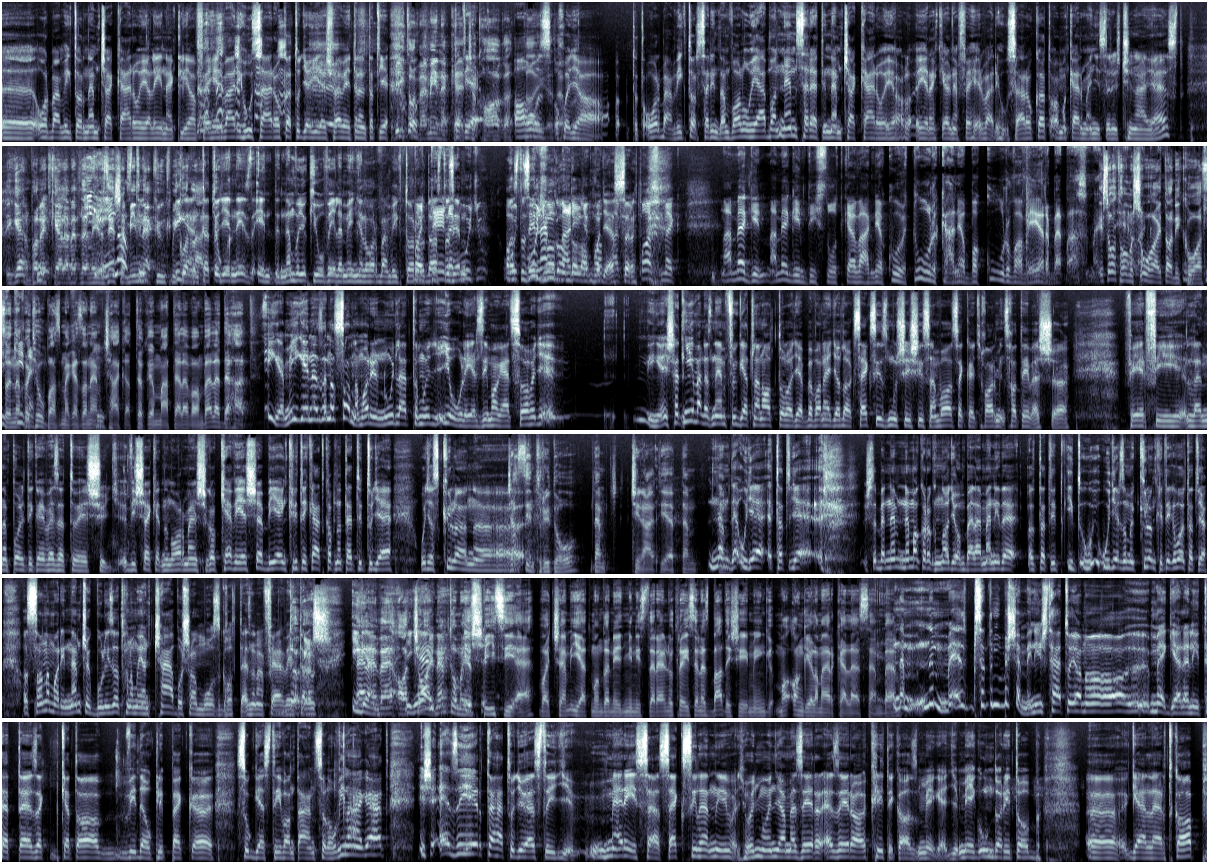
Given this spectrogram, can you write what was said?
uh, Orbán Viktor nem csak Károlyjal énekli a fehérvári huszárokat, ugye a híres felvételen. Tehát, ugye, Viktor nem énekel, csak hallgatta. Ahhoz, hogy a, tehát Orbán Viktor szerintem valójában nem szereti nem csak Károlyjal énekelni a fehérvári huszárokat, akármennyiszer is csinálja ezt. Igen, van egy kellemetlen érzése, mind nekünk, mikor igen, látjuk. Tehát, hogy én, nézd, én nem vagyok jó véleménnyel Orbán Viktorról, de azt azért, úgy, azt azért úgy nem gondolom, hogy ezt szeret. meg, már megint, már megint disznót kell vágni, a kur, turkálni abba a kurva vérbe, bazd meg. És otthon sóhajt Anikó asszonynak, hogy jó, bazd meg ez a nem csákat, tökön már tele van vele, de hát... Igen, még én ezen a Sanna Marion úgy láttam, hogy jól érzi magát, szóval, hogy igen, és hát nyilván ez nem független attól, hogy ebben van egy adag szexizmus is, hiszen valószínűleg egy 36 éves férfi lenne politikai vezető, és úgy viselkedne normálisan, a kevésebb ilyen kritikát kapna, tehát itt ugye, ugye az külön... Justin Trudeau nem csinált ilyet, nem... Nem, nem. de ugye, tehát ugye, és ebben nem, nem akarok nagyon belemenni, de tehát itt, itt úgy érzem, hogy külön kritika volt, tehát hogy a Sanna Marin nem csak bulizott, hanem olyan csábosan mozgott ezen a felvételen. Igen, Eleve a igen, csaj, nem tudom, hogy ez PC-e, vagy sem ilyet mondani egy miniszterelnökre, hiszen ez body shaming Angela Merkel-lel szemben. Nem, nem, ez, szerintem semmi nincs, tehát olyan a, megjelenítette ezeket a videoklippek szuggesztívan táncoló világát, és ezért, tehát, hogy ő ezt így merészel szexi lenni, vagy hogy mondjam, ezért, ezért a kritika az még egy még undorítóbb uh, Gellert kap.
